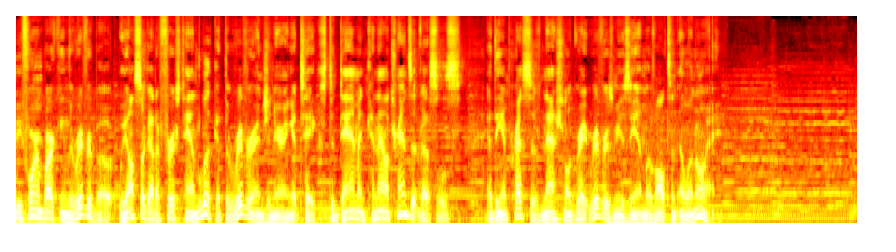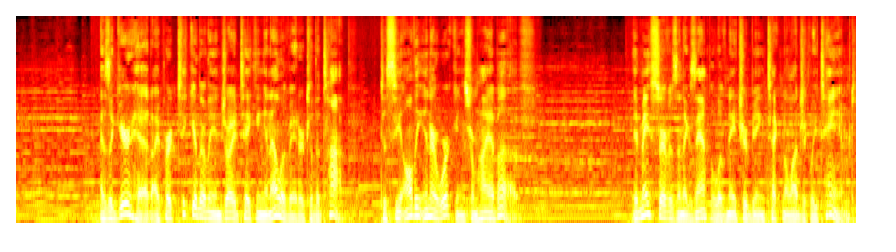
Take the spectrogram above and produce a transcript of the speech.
Before embarking the riverboat, we also got a first-hand look at the river engineering it takes to dam and canal transit vessels at the impressive National Great Rivers Museum of Alton, Illinois. As a gearhead, I particularly enjoyed taking an elevator to the top to see all the inner workings from high above. It may serve as an example of nature being technologically tamed,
